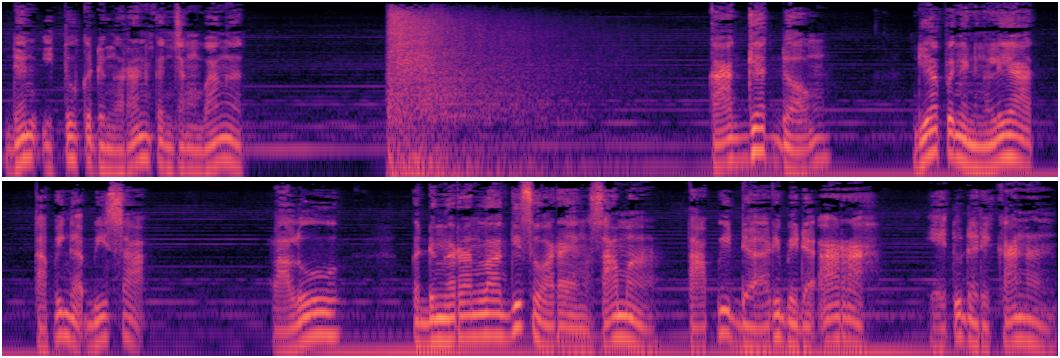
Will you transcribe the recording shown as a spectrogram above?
dan itu kedengaran kencang banget. Kaget dong, dia pengen ngeliat, tapi nggak bisa. Lalu kedengaran lagi suara yang sama, tapi dari beda arah, yaitu dari kanan.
